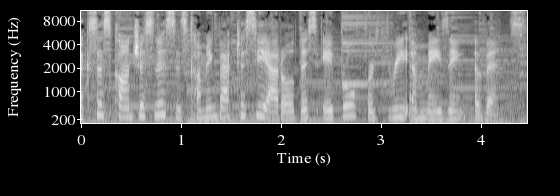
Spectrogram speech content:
Access Consciousness is coming back to Seattle this April for three amazing events.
